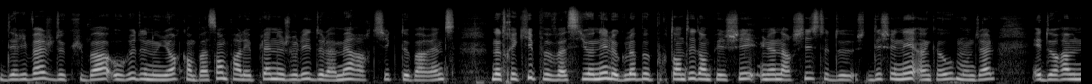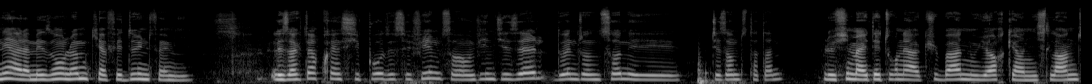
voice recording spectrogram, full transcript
Des rivages de Cuba aux rues de New York en passant par les plaines gelées de la mer Arctique de Barents, notre équipe va sillonner le globe pour tenter d'empêcher une anarchiste de déchaîner un chaos mondial et de ramener à la maison l'homme qui a fait d'eux une famille. Les acteurs principaux de ce film sont Vin Diesel, Dwayne Johnson et Jason Statham. Le film a été tourné à Cuba, New York et en Islande.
